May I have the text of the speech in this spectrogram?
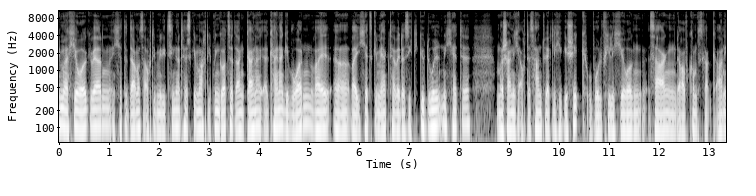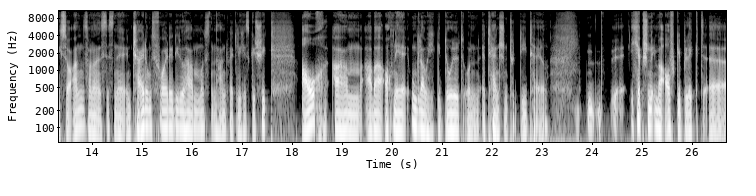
immer Chirurg werden. Ich hatte damals auch den Medizinertest gemacht. Ich bin Gott sei Dank keiner, keiner geworden, weil, äh, weil ich jetzt gemerkt habe, dass ich die Geduld nicht hätte und wahrscheinlich auch das handwerkliche Geschick, obwohl viele Chirurgen sagen, darauf kommt es gar nicht so an, sondern es ist eine Entscheidungsfreude, die du haben musst, ein handwerkliches Geschick auch, ähm, aber auch eine unglaubliche Geduld und Attention to Detail. Ich habe schon immer aufgeblickt äh,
